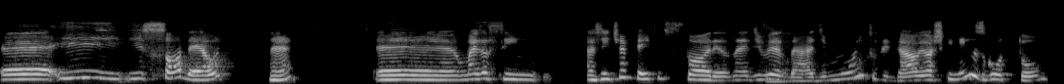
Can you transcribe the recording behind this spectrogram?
É, e, e só dela, né? É, mas assim, a gente é feito de histórias, né? De verdade, muito legal. Eu acho que nem esgotou,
